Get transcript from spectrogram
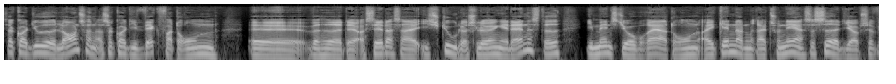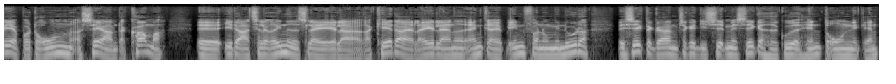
Så går de ud af launcheren, og så går de væk fra dronen, øh, hvad hedder det, og sætter sig i skjul og sløring et andet sted, imens de opererer dronen. Og igen, når den returnerer, så sidder de og observerer på dronen og ser, om der kommer øh, et artillerinedslag eller raketter eller et eller andet angreb inden for nogle minutter. Hvis ikke der gør dem, så kan de med sikkerhed gå ud og hente dronen igen.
